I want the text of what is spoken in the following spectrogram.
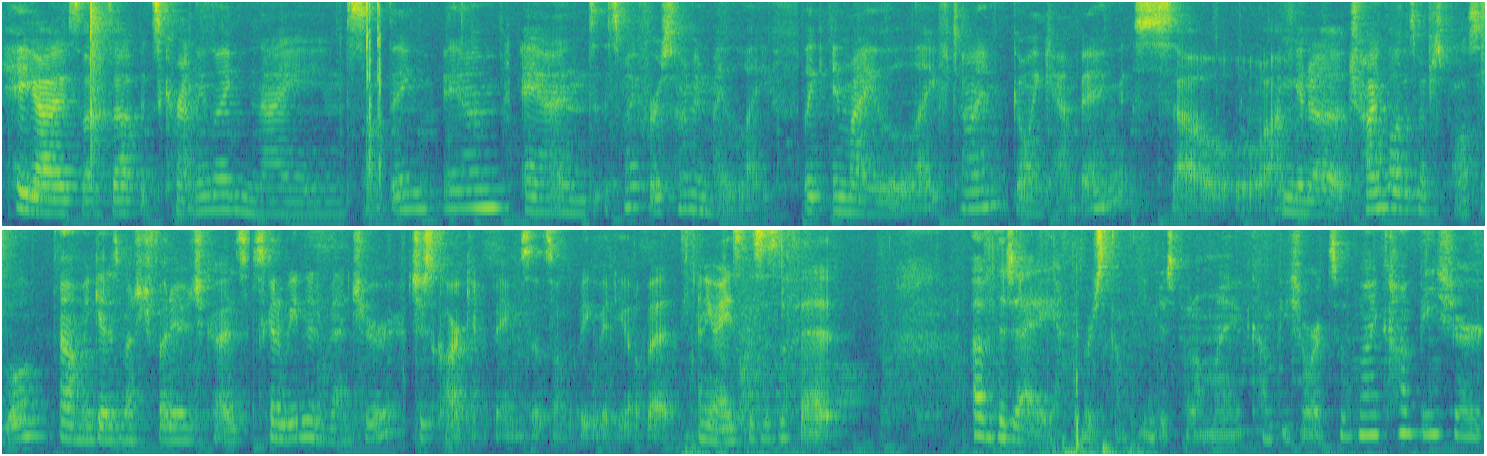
Hey guys, what's up? It's currently like 9 something a.m. and it's my first time in my life, like in my lifetime, going camping. So I'm gonna try and vlog as much as possible um, and get as much footage because it's gonna be an adventure. It's just car camping, so it's not a big video. But anyways, this is the fit of the day. We're just comfy. Just put on my comfy shorts with my comfy shirt.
